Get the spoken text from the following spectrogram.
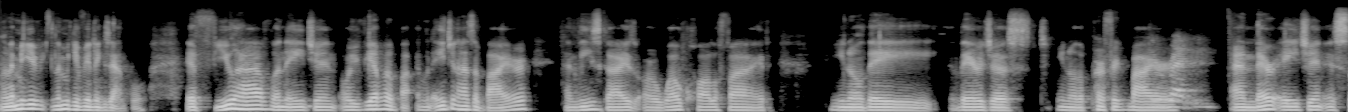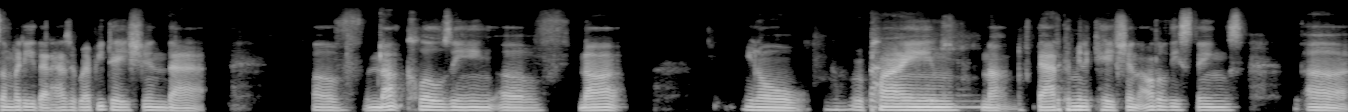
let me give let me give you an example. If you have an agent, or if you have a if an agent has a buyer, and these guys are well qualified, you know they they're just you know the perfect buyer, and their agent is somebody that has a reputation that of not closing, of not you know replying, not bad communication, all of these things uh,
